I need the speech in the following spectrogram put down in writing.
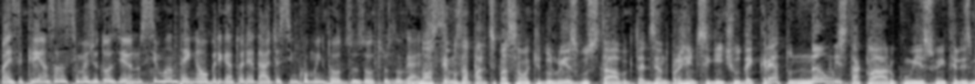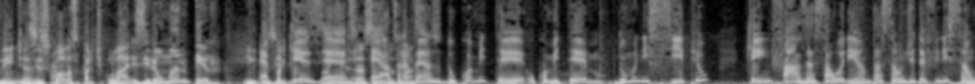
mas crianças acima de 12 anos se mantém a obrigatoriedade, assim como em todos os outros lugares. Nós temos a participação aqui do Luiz Gustavo, que está dizendo pra gente o seguinte: o decreto não está claro com isso, infelizmente. Não As está. escolas particulares irão manter. É porque é, é através do comitê, o comitê do município quem faz essa orientação de definição.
